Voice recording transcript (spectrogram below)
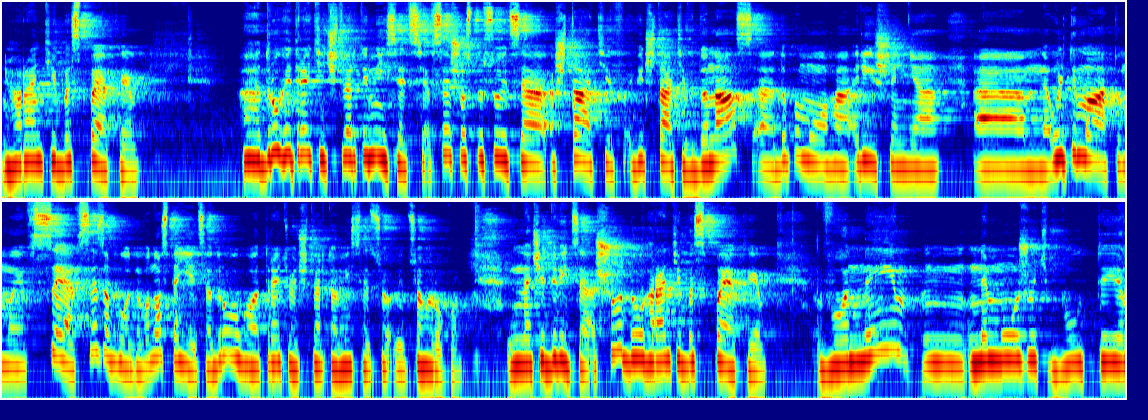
Гарантії безпеки. Е, Другий, третій, четвертий місяць. Все, що стосується штатів від штатів до нас, е, допомога, рішення, ультиматуми, все, все завгодно. Воно стається другого, третього, четвертого місяця цього- цього року. Значить, дивіться, щодо гарантій безпеки, вони не можуть бути.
